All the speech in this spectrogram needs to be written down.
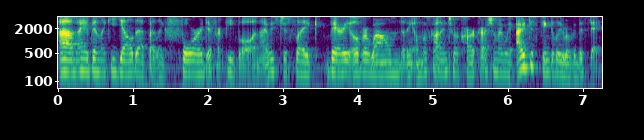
Um, I had been like yelled at by like four different people, and I was just like very overwhelmed. And I almost got into a car crash on my way. I distinctly remember this day.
